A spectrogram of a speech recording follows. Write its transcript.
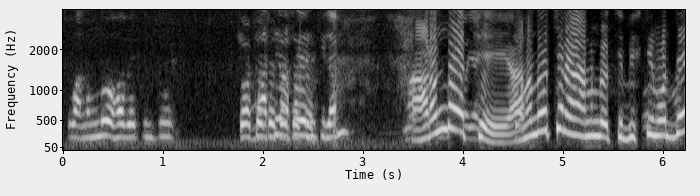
খুব আনন্দ হবে কিন্তু আনন্দ হচ্ছে আনন্দ হচ্ছে না? আনন্দ হচ্ছে বৃষ্টির মধ্যে?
